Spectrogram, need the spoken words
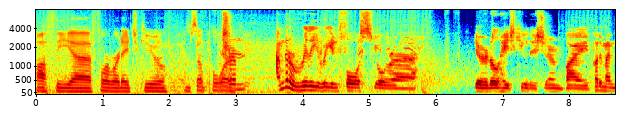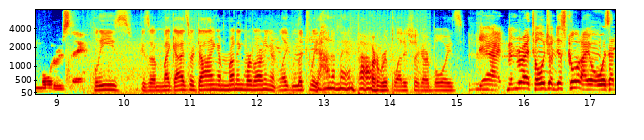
off the uh, forward HQ. I'm so poor. I'm gonna really reinforce your uh, your little HQ there, Sherm, by putting my motors there. Please, because um, my guys are dying. I'm running. We're running like literally out of manpower, replenishing our boys. Yeah, remember I told you on Discord I always had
